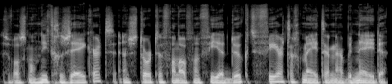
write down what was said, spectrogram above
Ze was nog niet gezekerd en stortte vanaf een viaduct 40 meter naar beneden.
